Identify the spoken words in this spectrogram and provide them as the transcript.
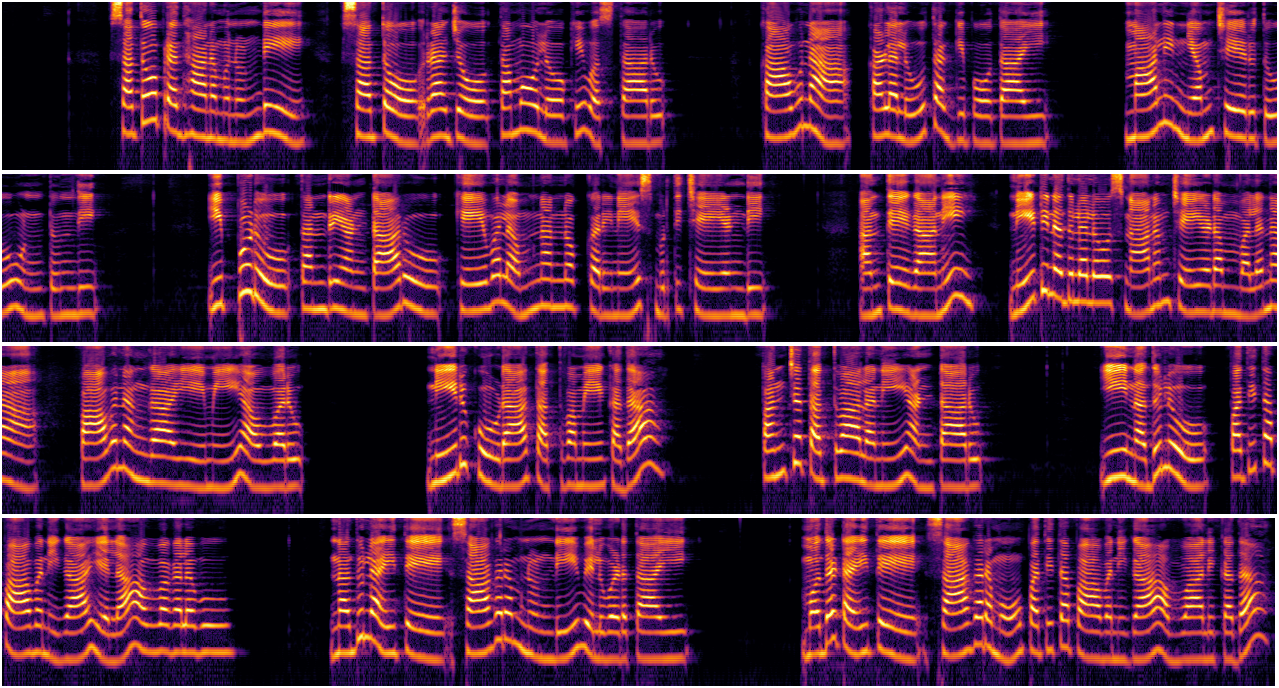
సతో ప్రధానము నుండి సతో రజో తమోలోకి వస్తారు. కావున కళలు తగ్గిపోతాయి. మాలిన్యం చేరుతూ ఉంటుంది. ఇప్పుడు తండ్రి అంటారు కేవలం నన్నొక్కరినే స్మృతి చేయండి. అంతేగాని నీటి నదులలో స్నానం చేయడం వలన పావనంగా ఏమీ అవ్వరు. నీరు కూడా తత్వమే కదా? పంచతత్వాలని అంటారు. ఈ నదులు పతిత పావనిగా ఎలా అవ్వగలవు? నదులైతే సాగరం నుండి వెలువడతాయి. మొదటైతే సాగరము పతిత పావనిగా అవ్వాలి కదా?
